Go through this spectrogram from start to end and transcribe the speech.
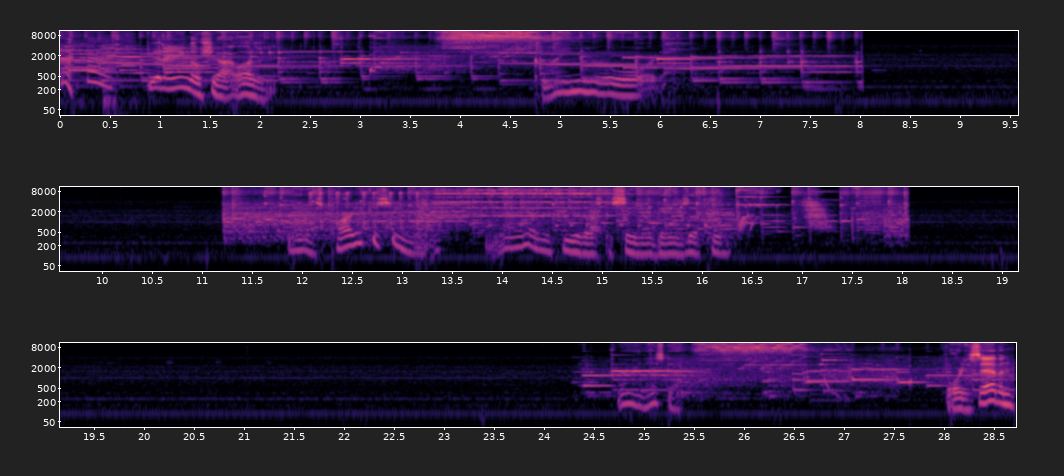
Good angle shot, wasn't it? Party Casino. Yeah, I got a few of those casino games up here. All right, let's go. 47.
